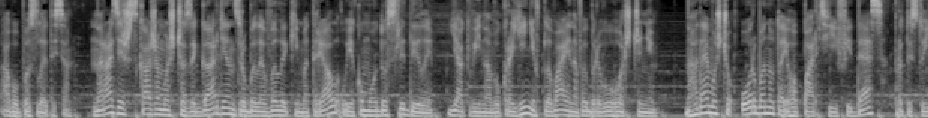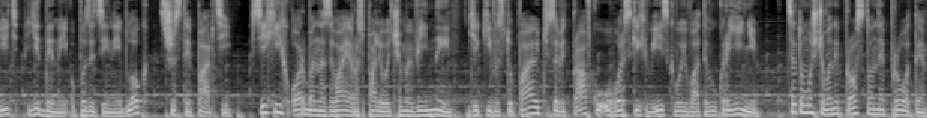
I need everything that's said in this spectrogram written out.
або позлитися. Наразі ж скажемо, що The Guardian зробили великий матеріал, у якому дослідили, як війна в Україні впливає на вибори в Угорщині. Нагадаємо, що Орбану та його партії Фідес протистоїть єдиний опозиційний блок з шести партій. Всіх їх Орбан називає розпалювачами війни, які виступають за відправку угорських військ воювати в Україні. Це тому, що вони просто не проти,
